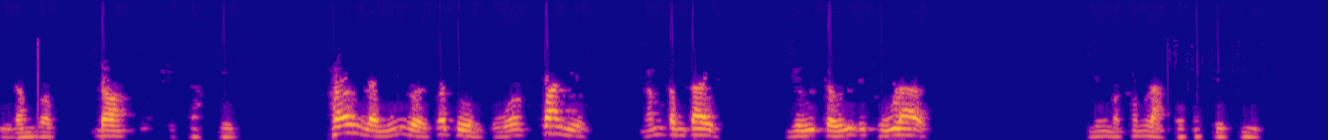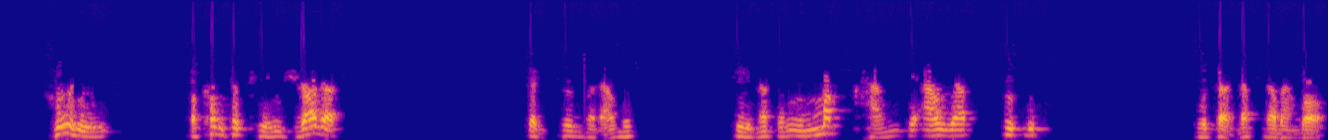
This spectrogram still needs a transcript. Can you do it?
chịu đóng góp. Đó là hơn là những người có tiền của quá nhiều, nắm trong tay, dự trữ để thủ lao. Nhưng mà không làm được một việc gì. Hữu hiệu và không thực hiện rõ rệt tình thương và đạo đức, thì nó cũng mất hẳn cái áo giáp phước đức của trời đất đã bàn bố.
